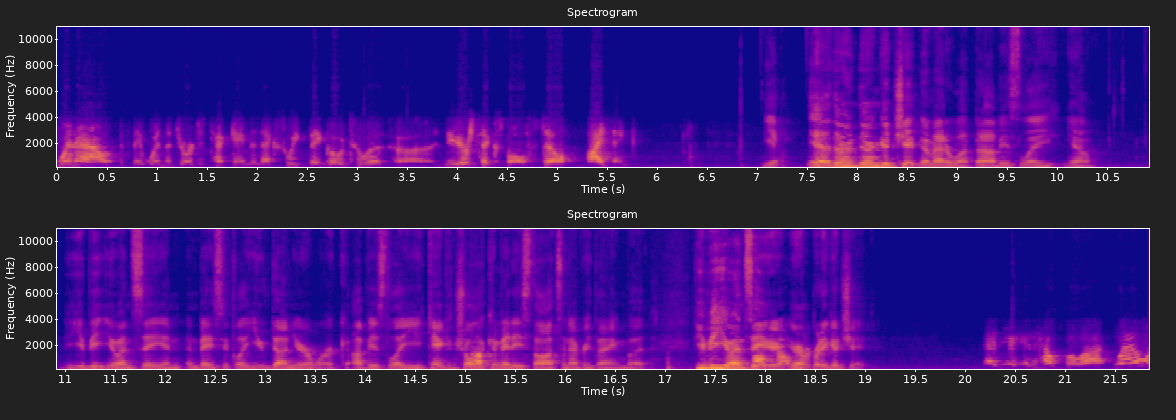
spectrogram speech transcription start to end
win out, if they win the Georgia Tech game the next week, they go to a uh, New Year's Six bowl. Still, I think. Yeah, yeah, they're they're in good shape no matter what. But obviously, you know, you beat UNC and, and basically you've done your work. Obviously, you can't control the committee's thoughts and everything, but if you beat UNC, you're, you're in pretty good shape. And it helps a lot. Well,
